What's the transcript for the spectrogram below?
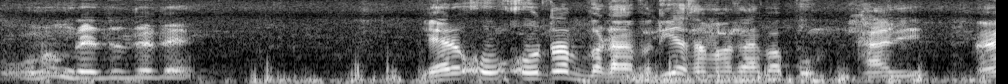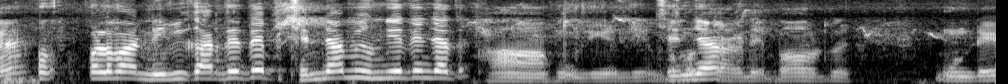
ਉਹਨਾਂ ਨੂੰ ਦੇ ਦਿੰਦੇ ਤੇ ਯਾਰ ਉਹ ਉਹ ਤਾਂ ਬੜਾ ਵਧੀਆ ਸਮਾਂ ਦਾ ਬਾਪੂ। ਹਾਂਜੀ। ਹੈ? ਭਲਵਾਨੀ ਵੀ ਕਰਦੇ ਤੇ ਛਿੰਝਾਂ ਵੀ ਹੁੰਦੀਆਂ ਤੇ ਜਦ। ਹਾਂ ਹੁੰਦੀਆਂ ਨੇ। ਸਿੰਘਾਂ? ਤਕੜੇ ਬਹੁਤ। ਮੁੰਡੇ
